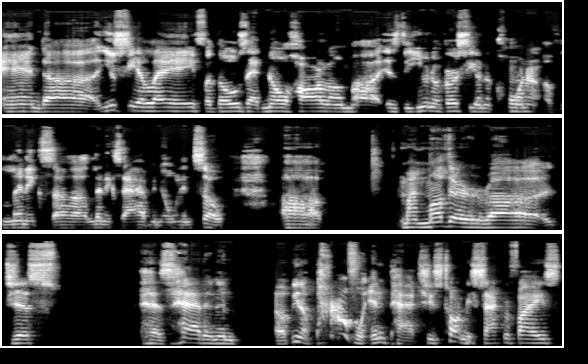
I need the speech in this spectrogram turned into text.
Uh, and uh, UCLA, for those that know Harlem, uh, is the university on the corner of Lenox, uh, Lenox Avenue. And so uh, my mother uh, just has had an uh, you know powerful impact. She's taught me sacrifice.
